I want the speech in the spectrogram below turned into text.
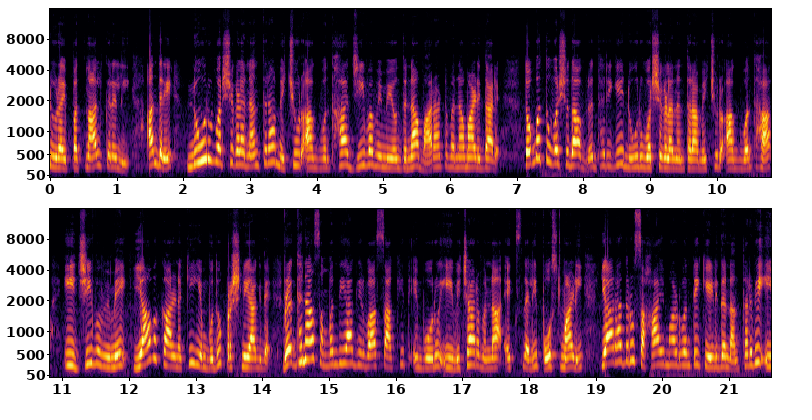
ನೂರ ಇಪ್ಪತ್ನಾಲ್ಕರಲ್ಲಿ, ಅಂದರೆ ನೂರು ವರ್ಷಗಳ ನಂತರ ಮೆಚೂರ್ ಆಗುವಂತಹ ಜೀವ ವಿಮೆಯೊಂದನ್ನ ಮಾರಾಟವನ್ನ ಮಾಡಿದ್ದಾರೆ. ತೊಂಬತ್ತು ವರ್ಷದ ವೃದ್ಧರಿಗೆ ನೂರು ವರ್ಷಗಳ ನಂತರ ಮೆಚೂರ್ ಆಗುವಂತಹ ಈ ಜೀವ ವಿಮೆ ಯಾವ ಕಾರಣಕ್ಕೆ ಎಂಬುದು ಪ್ರಶ್ನೆಯಾಗಿದೆ. ವೃದ್ಧನ ಸಂಬಂಧಿಯಾಗಿರುವ ಸಾಕಿತ್ ಎಂಬುವರು ಈ ವಿಚಾರವನ್ನ ಎಕ್ಸ್ನಲ್ಲಿ ಪೋಸ್ಟ್ ಮಾಡಿ, ಯಾರಾದರೂ ಸಹಾಯ ಮಾಡುವಂತೆ ಕೇಳಿದ ನಂತರವೇ ಈ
